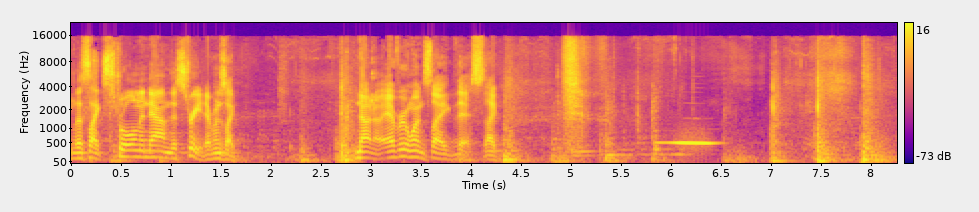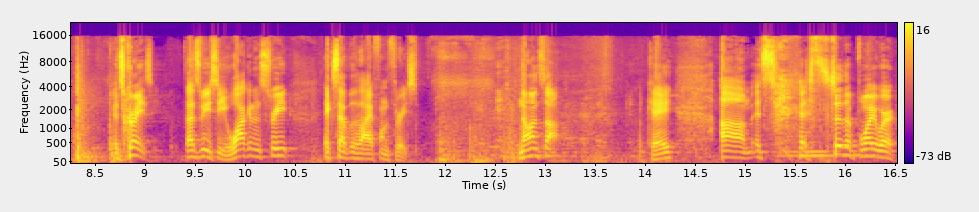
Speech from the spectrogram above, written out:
that's like strolling down the street. Everyone's like, no, no, everyone's like this, like, it's crazy. That's what you see. walking in the street, except with iPhone 3s. Nonstop. Okay? Um, it's, it's to the point where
